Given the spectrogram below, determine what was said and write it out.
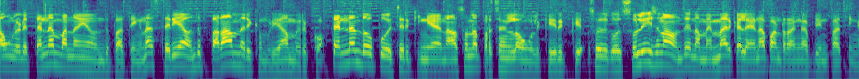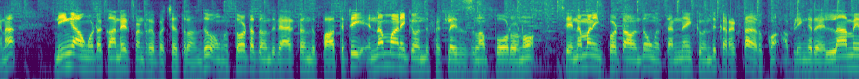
அவங்களுடைய தென்னை பண்ணையை வந்து பார்த்தீங்கன்னா சரியாக வந்து பராமரிக்க முடியாமல் இருக்கும். தென்னந்தோப்பு வச்சுருக்கீங்க நான் சொன்ன பிரச்சனைலாம் உங்களுக்கு இருக்குது ஸோ இதுக்கு ஒரு சொல்யூஷனாக வந்து நம்ம எம்ஆர்கேல என்ன பண்ணுறாங்க அப்படின்னு பார்த்தீங்கன்னா நீங்கள் அவங்கள்ட்ட கான்டாக்ட் பண்ணுற பட்சத்தில் வந்து உங்கள் தோட்டத்தை வந்து டேரெக்டாக வந்து பார்த்துட்டு என்ன மாணிக்கு வந்து ஃபெர்டிலைசர்ஸ்லாம் போடணும். ஸோ என்ன மாணிக்கு போட்டால் வந்து உங்கள் தென்னைக்கு வந்து கரெக்டாக இருக்கும் அப்படிங்கிற எல்லாமே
